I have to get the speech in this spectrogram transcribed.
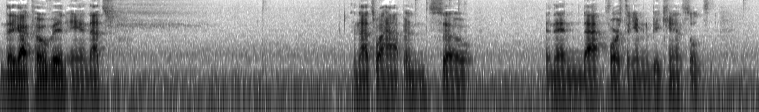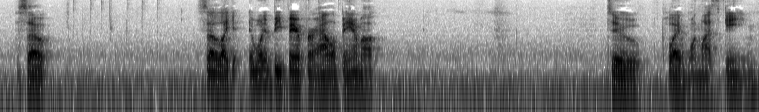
they got COVID and that's and that's what happened. So, and then that forced the game to be canceled. So so like it wouldn't be fair for Alabama to play one less game.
